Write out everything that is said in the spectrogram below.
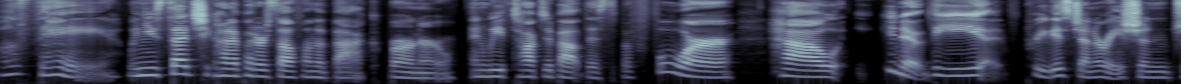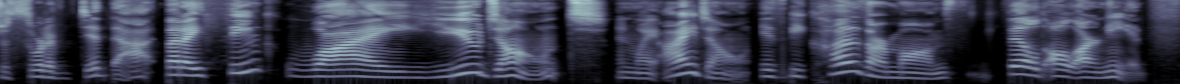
We'll say, when you said she kind of put herself on the back burner, and we've talked about this before, how, you know, the previous generation just sort of did that. But I think why you don't and why I don't is because our moms filled all our needs.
